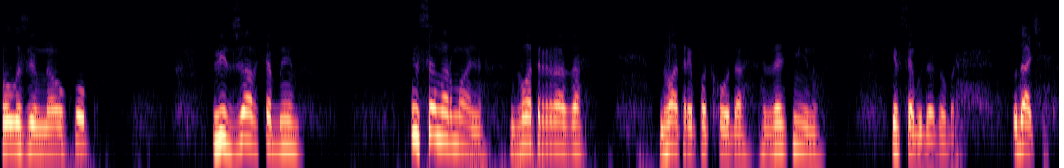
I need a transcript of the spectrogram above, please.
положив на окоп, віджався, блін. І все нормально. Два-три рази, два-три підходи за зміну. І все буде добре. Удачі!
